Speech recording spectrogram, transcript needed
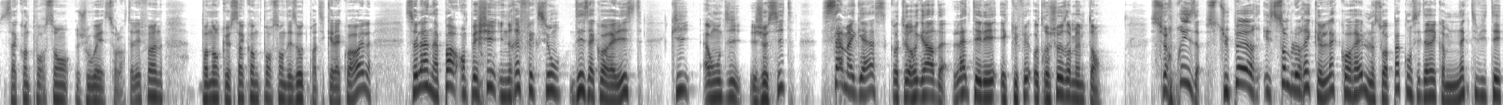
50% jouaient sur leur téléphone, pendant que 50% des autres pratiquaient l'aquarelle, cela n'a pas empêché une réflexion des aquarellistes qui ont dit, je cite, ça m'agace quand tu regardes la télé et que tu fais autre chose en même temps. Surprise, stupeur, il semblerait que l'aquarelle ne soit pas considérée comme une activité,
